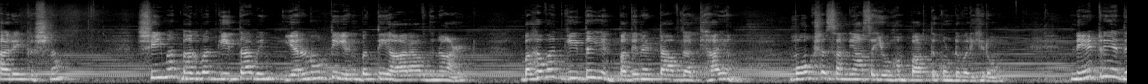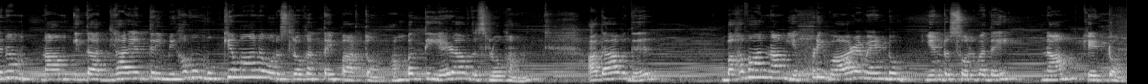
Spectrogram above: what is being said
ஹரே கிருஷ்ணா. ஸ்ரீமத் பகவத்கீதாவின் இருநூத்தி எண்பத்தி ஆறாவது நாள் பகவத்கீதையின் பதினெட்டாவது அத்தியாயம் மோக்ஷ சந்நியாச யோகம் பார்த்து கொண்டு வருகிறோம். நேற்றைய தினம் நாம் இந்த அத்தியாயத்தில் மிகவும் முக்கியமான ஒரு ஸ்லோகத்தை பார்த்தோம். ஐம்பத்தி ஏழாவது ஸ்லோகம். அதாவது பகவான் நாம் எப்படி வாழ வேண்டும் என்று சொல்வதை நாம் கேட்டோம்.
